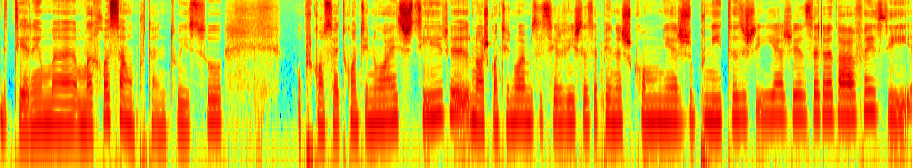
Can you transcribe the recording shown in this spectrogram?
de terem uma, uma relação. Portanto, isso o preconceito continua a existir, nós continuamos a ser vistas apenas como mulheres bonitas e às vezes agradáveis, e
